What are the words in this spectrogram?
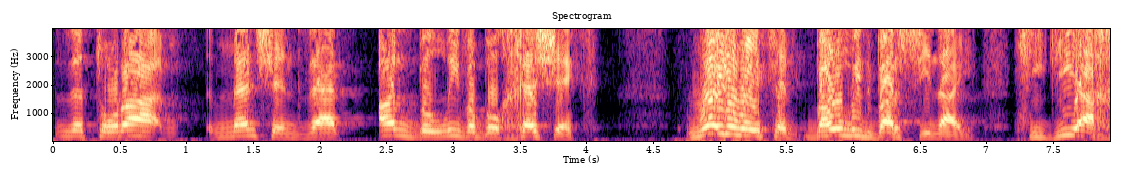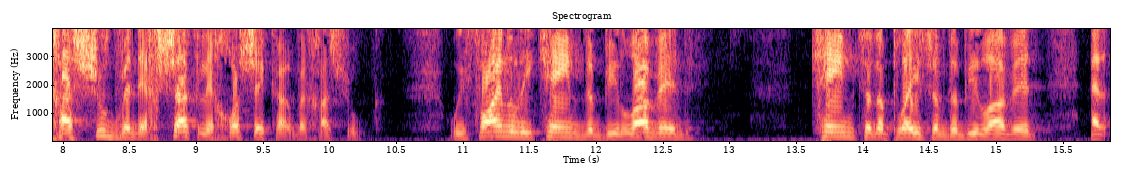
the Torah mentioned that unbelievable cheshek. Right away it said, Ba'u Midbar Sinai. Higia chashuk v'nechshak lechoshek v'chashuk. We finally came, the beloved came to the place of the beloved, and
